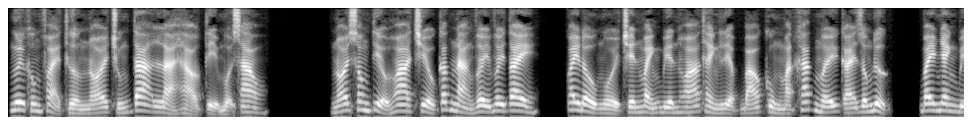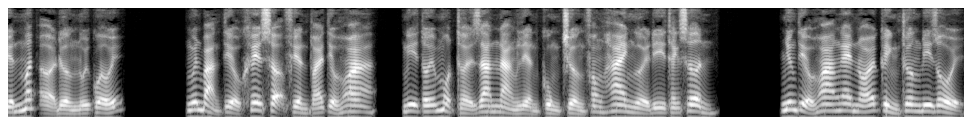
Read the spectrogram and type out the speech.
ngươi không phải thường nói chúng ta là hảo tỷ muội sao. Nói xong tiểu hoa chiều các nàng vây vây tay, quay đầu ngồi trên mảnh biến hóa thành liệp báo cùng mặt khác mấy cái giống được, bay nhanh biến mất ở đường núi cuối. Nguyên bản tiểu khê sợ phiền toái tiểu hoa, nghĩ tới một thời gian nàng liền cùng trường phong hai người đi Thánh Sơn. Nhưng tiểu hoa nghe nói kình thương đi rồi,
